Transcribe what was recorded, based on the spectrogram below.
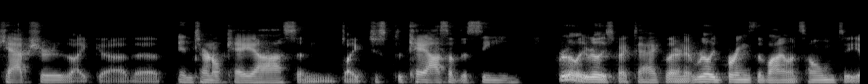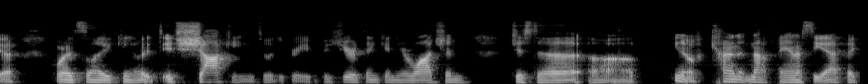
capture like uh, the internal chaos and like just the chaos of the scene. Really, really spectacular, and it really brings the violence home to you. Where it's like you know, it, it's shocking to a degree because you're thinking you're watching just a, a you know, kind of not fantasy epic,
